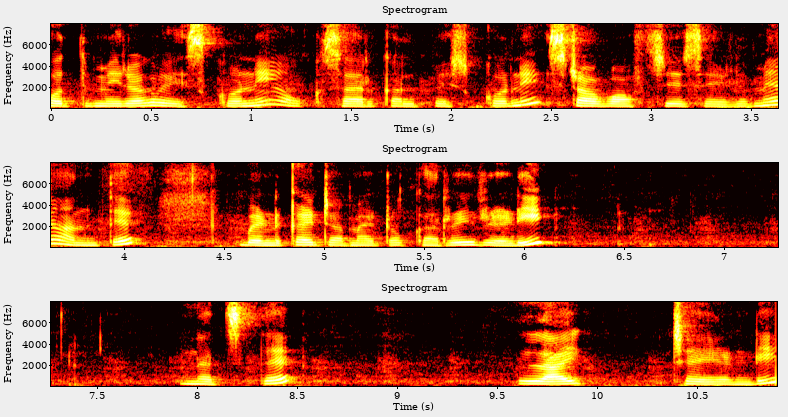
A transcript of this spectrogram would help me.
కొత్తిమీర వేసుకొని ఒకసారి కలిపేసుకొని స్టవ్ ఆఫ్ చేసేయడమే అంతే. బెండకాయ టమాటో కర్రీ రెడీ. నచ్చితే లైక్ చేయండి.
